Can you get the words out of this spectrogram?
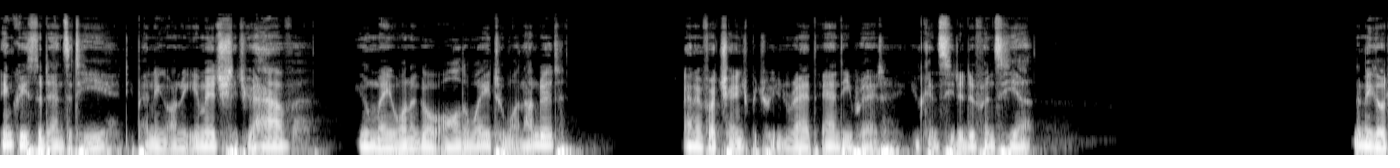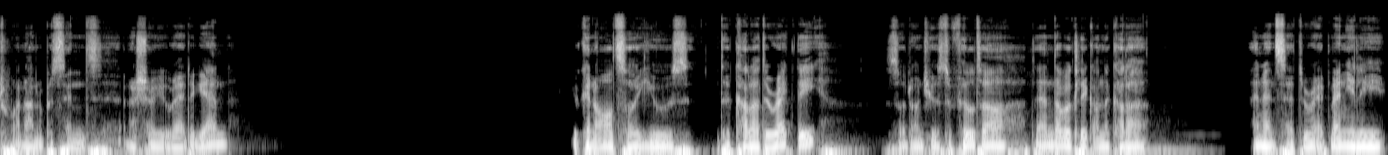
Increase the density depending on the image that you have. You may want to go all the way to 100 and if I change between red and red, you can see the difference here. Let me go to 100% and I'll show you red again. You can also use the color directly, so don't use the filter, then double click on the color and then set the red manually.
